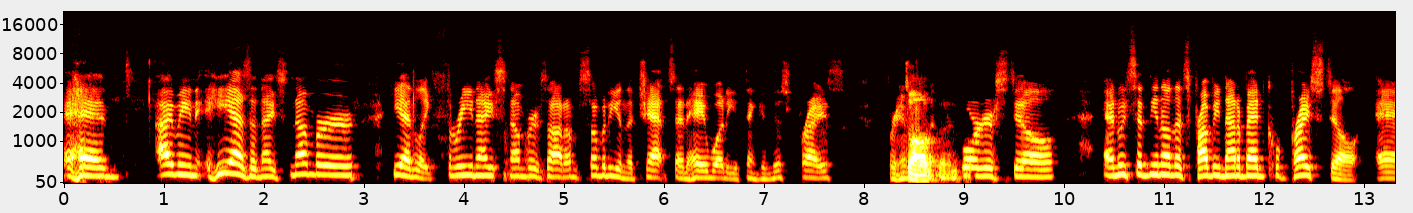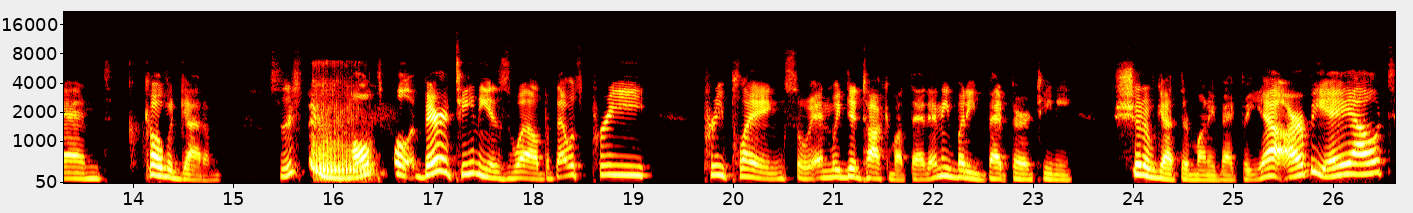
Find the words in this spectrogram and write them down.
And I mean, he has a nice number. He had like three nice numbers on him. Somebody in the chat said, Hey, what do you think of this price for him It's all to win the good. quarter still? And we said, you know, that's probably not a bad price still. And COVID got him. So there's been multiple Berrettini as well, but that was pre pre playing. So and we did talk about that. Anybody bet Berrettini should have got their money back. But yeah, RBA out.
